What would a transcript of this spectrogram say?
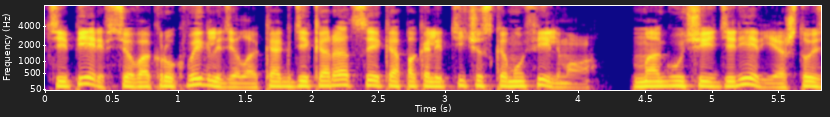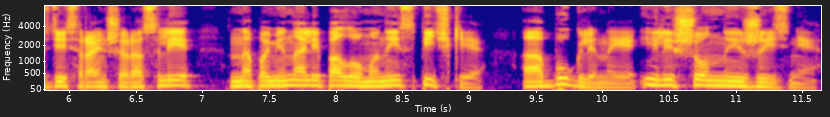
Теперь все вокруг выглядело как декорации к апокалиптическому фильму. Могучие деревья, что здесь раньше росли, напоминали поломанные спички, обугленные и лишенные жизни.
